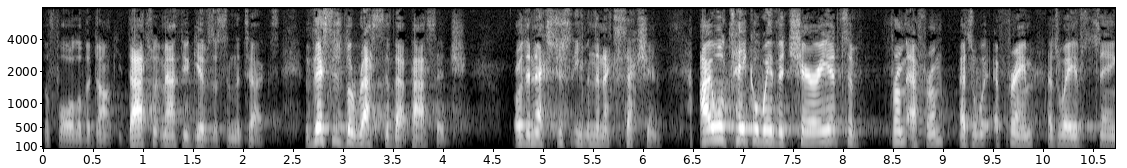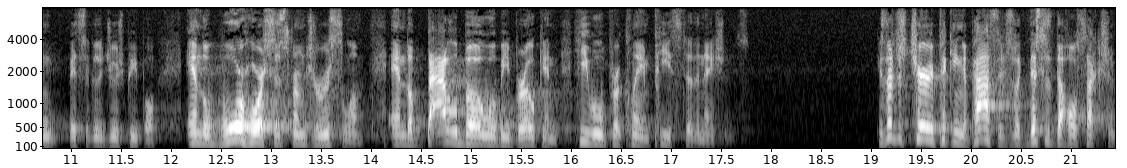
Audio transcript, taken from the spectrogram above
the foal of a donkey. That's what Matthew gives us in the text. This is the rest of that passage, or the next, just even the next section. I will take away the chariots of from Ephraim, as a, Ephraim, as a way of saying basically the Jewish people, and the war horses from Jerusalem, and the battle bow will be broken. He will proclaim peace to the nations. He's not just cherry picking a passage, like this is the whole section.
